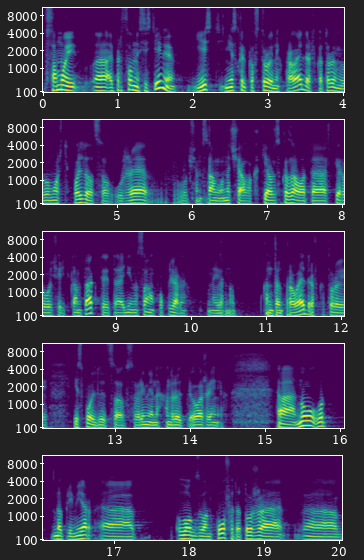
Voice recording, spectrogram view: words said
в самой э, операционной системе есть несколько встроенных провайдеров, которыми вы можете пользоваться уже, в общем, с самого начала. Как я уже сказал, это в первую очередь контакты, это один из самых популярных, наверное, контент-провайдеров, которые используются в современных Android-приложениях. А, ну вот, например, э, лог звонков — это тоже э,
